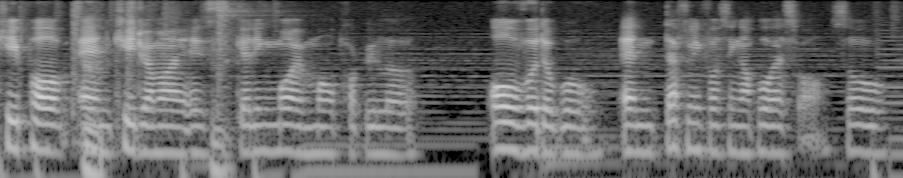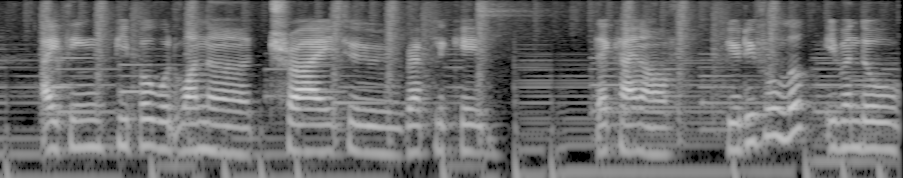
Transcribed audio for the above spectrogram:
K-pop and K-drama is getting more and more popular all over the world, and definitely for Singapore as well. So, I think people would wanna try to replicate that kind of beautiful look, even though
